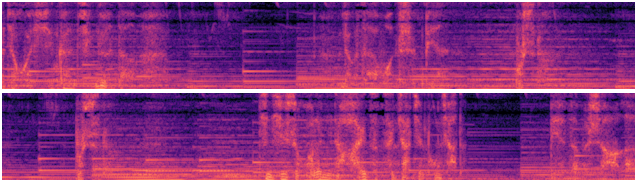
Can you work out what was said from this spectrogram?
他就会心甘情愿的留在我身边。不是的，不是的。静心是怀了你的孩子才嫁进龙家的。别这么傻了，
